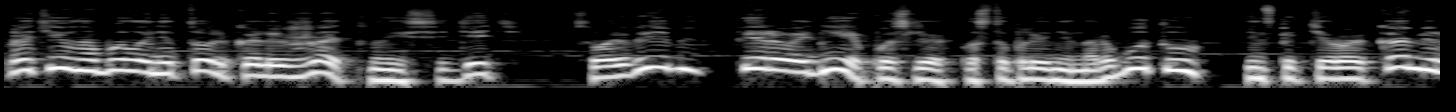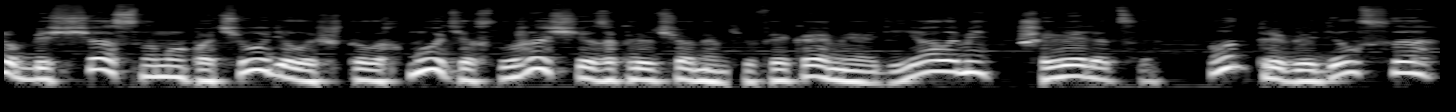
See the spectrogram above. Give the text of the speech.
противно было не только лежать, но и сидеть. В свое время, первые дни после поступления на работу, инспектируя камеру, бесчастному почудилось, что лохмотья, служащие заключенным тюфяками и одеялами, шевелятся. Он пригляделся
